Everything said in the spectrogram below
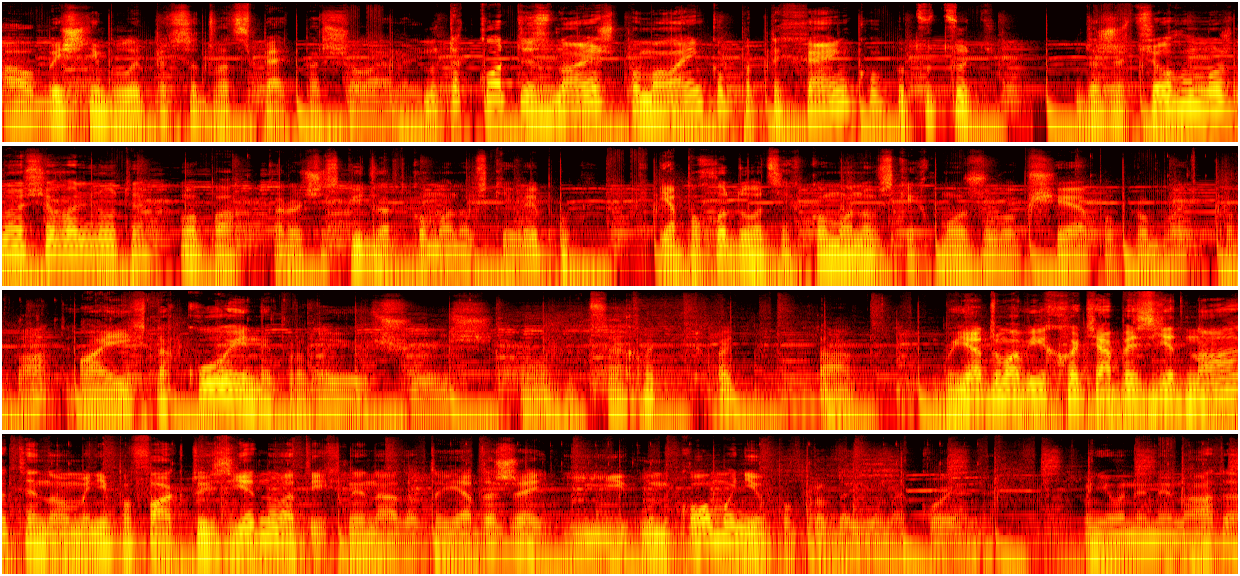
а обичні були 525 першого левелі. Ну так от, ти знаєш, помаленьку, потихеньку. Оцуцуть. Даже цього можна ось вальнути. Опа, коротше, Сквідвард комоновський випав. Я, походу, оцих комоновських можу вообще попробувати продати. А їх на коїни продають, чуєш? О, це хоч, хоч так. Бо я думав їх хоча б з'єднати, але мені по факту з'єднувати їх не треба, то я даже і ункомонів попродаю на коїни. Мені вони не треба.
